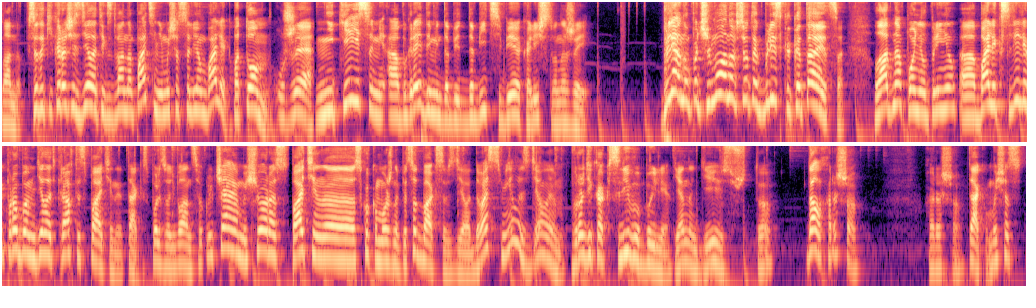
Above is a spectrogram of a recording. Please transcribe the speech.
Ладно. Все-таки, короче, сделать x2 на патине. Мы сейчас сольем балик. Потом уже не кейсами, а апгрейдами доби добить себе количество ножей. Бля, ну почему оно все так близко катается? Ладно, понял, принял. А, балик слили, пробуем делать крафт из патины. Так, использовать баланс выключаем, еще раз. Патина, сколько можно? 500 баксов сделать. Давай смело сделаем. Вроде как сливы были. Я надеюсь, что... Дал, хорошо. Хорошо. Так, мы сейчас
